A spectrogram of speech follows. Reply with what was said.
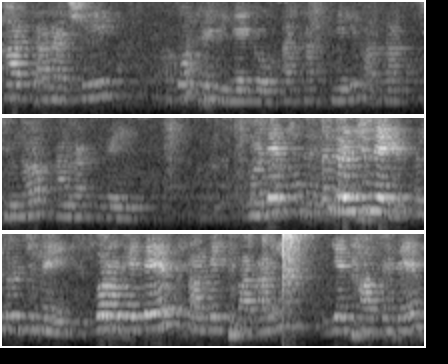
Հարց առաջի ոնց է լինելու արցախցիների մասնակցությունը հանրաքվեին որտեղ ընտրությունների, ընտրությունների, որովհետև 21 թվականին ես հասել եմ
